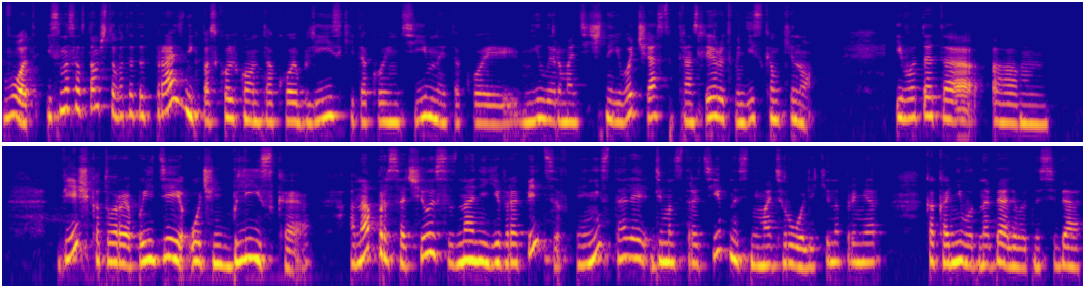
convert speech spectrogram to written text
Вот, и смысл в том, что вот этот праздник, поскольку он такой близкий, такой интимный, такой милый, романтичный, его часто транслируют в индийском кино. И вот эта эм, вещь, которая, по идее, очень близкая, она просочилась в сознание европейцев, и они стали демонстративно снимать ролики, например, как они вот напяливают на себя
